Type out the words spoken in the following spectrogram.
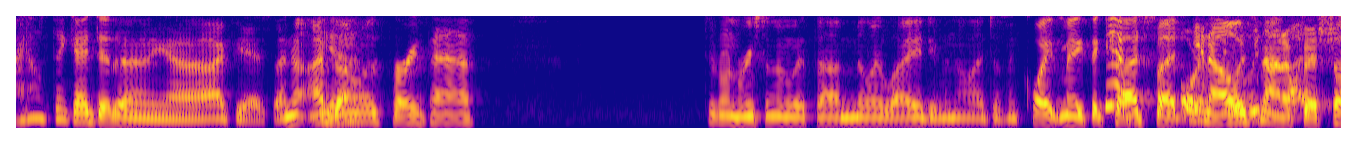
I don't think I did any uh, IPAs. I know I've done one with Prairie Path. Did one recently with uh, Miller Lite, even though that doesn't quite make the cut. But you know, it's, not official.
